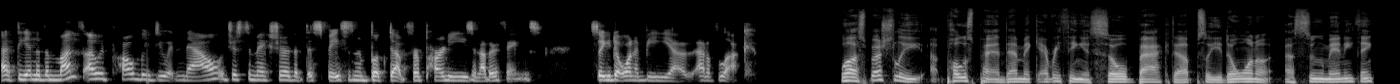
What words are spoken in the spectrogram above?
at the end of the month, I would probably do it now just to make sure that the space isn't booked up for parties and other things. So you don't want to be uh, out of luck. Well, especially uh, post pandemic, everything is so backed up, so you don't want to assume anything.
